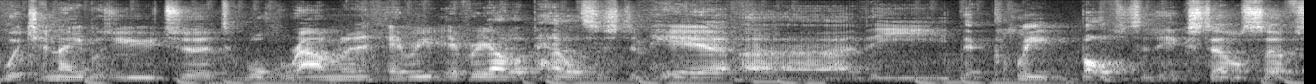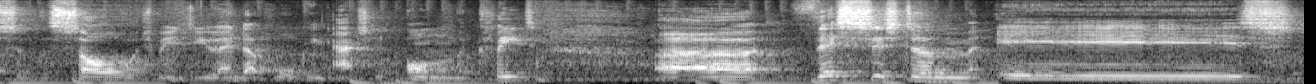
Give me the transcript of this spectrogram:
which enables you to, to, walk around it. Every, every other pedal system here, uh, the, the cleat bolts to the external surface of the sole, which means you end up walking actually on the cleat. Uh, this system is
